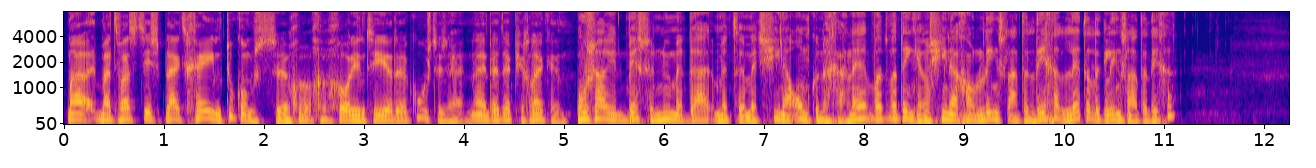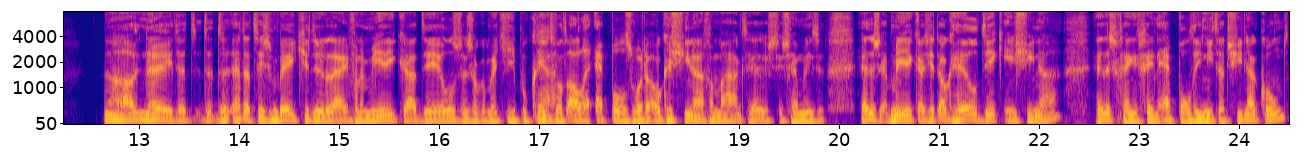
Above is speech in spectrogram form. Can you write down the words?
Maar, maar het, het is, blijkt geen toekomstgeoriënteerde koers te zijn. Nee, daar heb je gelijk in. Hoe zou je het beste nu met, met, met China om kunnen gaan? Hè? Wat, wat denk je dan? China gewoon links laten liggen, letterlijk links laten liggen? Nou, nee, dat, dat, dat, is een beetje de lijn van Amerika deels. Dat is ook een beetje hypocriet, want alle Apples worden ook in China gemaakt. Hè, dus, het is helemaal niet, hè, dus Amerika zit ook heel dik in China. Hè, dus geen, geen Apple die niet uit China komt.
